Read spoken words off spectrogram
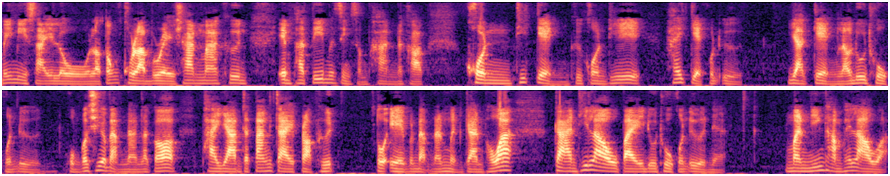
ไม่มีไซโล เราต้อง collaboration มากขึ้น empathy เป็นสิ่งสำคัญนะครับ คนที่เก่งคือคนที่ให้เกียรติคนอื่น อย่าเก่งแล้วดูถูกคนอื่น ผมก็เชื่อแบบนั้น แล้วก็พยายามจะตั้งใจประพฤติตัวเองเป็นแบบนั้นเหมือนกัน เพราะว่าการที่เราไปดูถูกคนอื่นเนี่ย มันยิ่งทำให้เราอะ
